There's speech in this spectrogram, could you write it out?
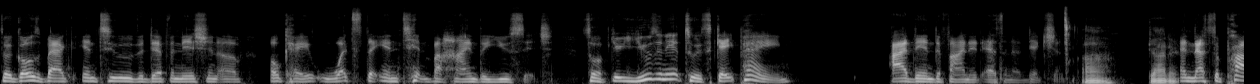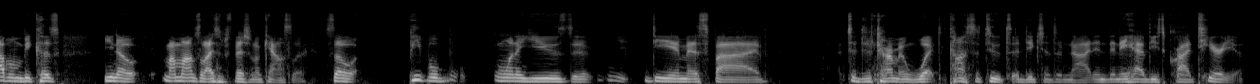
So it goes back into the definition of okay, what's the intent behind the usage? So if you're using it to escape pain, I then define it as an addiction. ah, got it. And that's the problem because, you know, my mom's a licensed professional counselor. So people want to use the DMS5 to determine what constitutes addictions or not, and then they have these criteria.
